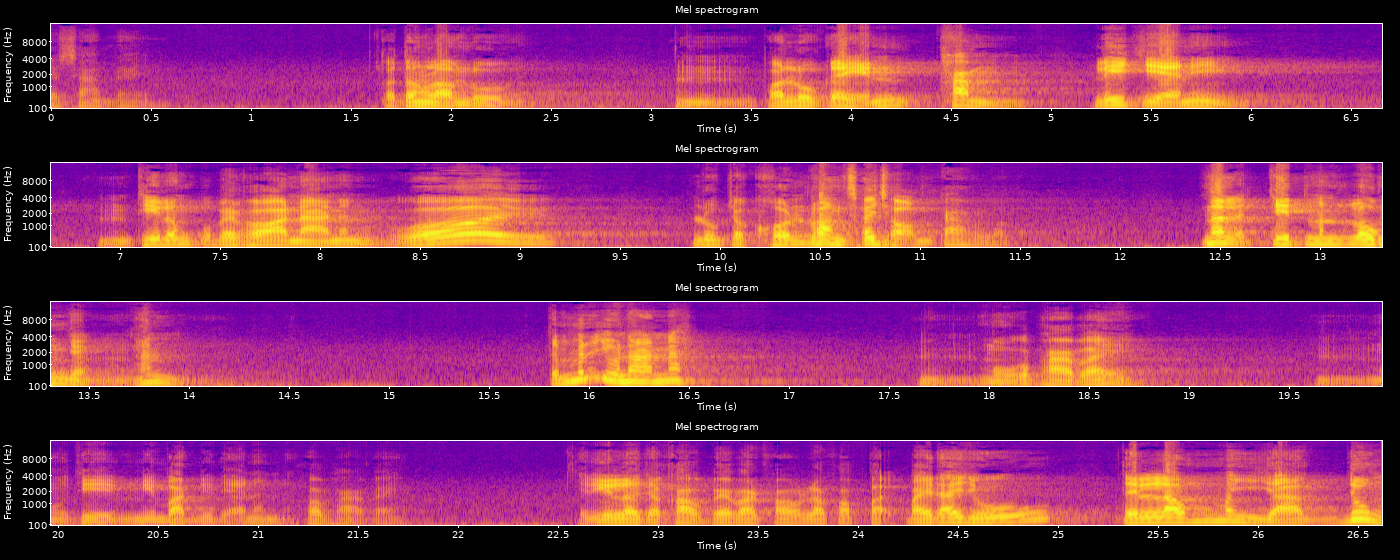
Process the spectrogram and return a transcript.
จะทราบได้ ก็ต้องลองดู อืมเพราะลูกได้เห็นถ้ำลีเจียนี่ ที่หลวงปู่ไปภาวนานั่นโว้ย ลูกจะขนรองสยองก้าวหรอกนั่นแหละจิตมันลงอย่างนั้น แต่ไม่ได้อยู่นานนะหมูก็พาไปหมู่ที่มีวัดอยู่แถวนั้น ก็พาไปทีนี้เราจะเข้าไปวัดเขาเราก็ไปไปได้อยู่ แต่เราไม่อยากยุ่ง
